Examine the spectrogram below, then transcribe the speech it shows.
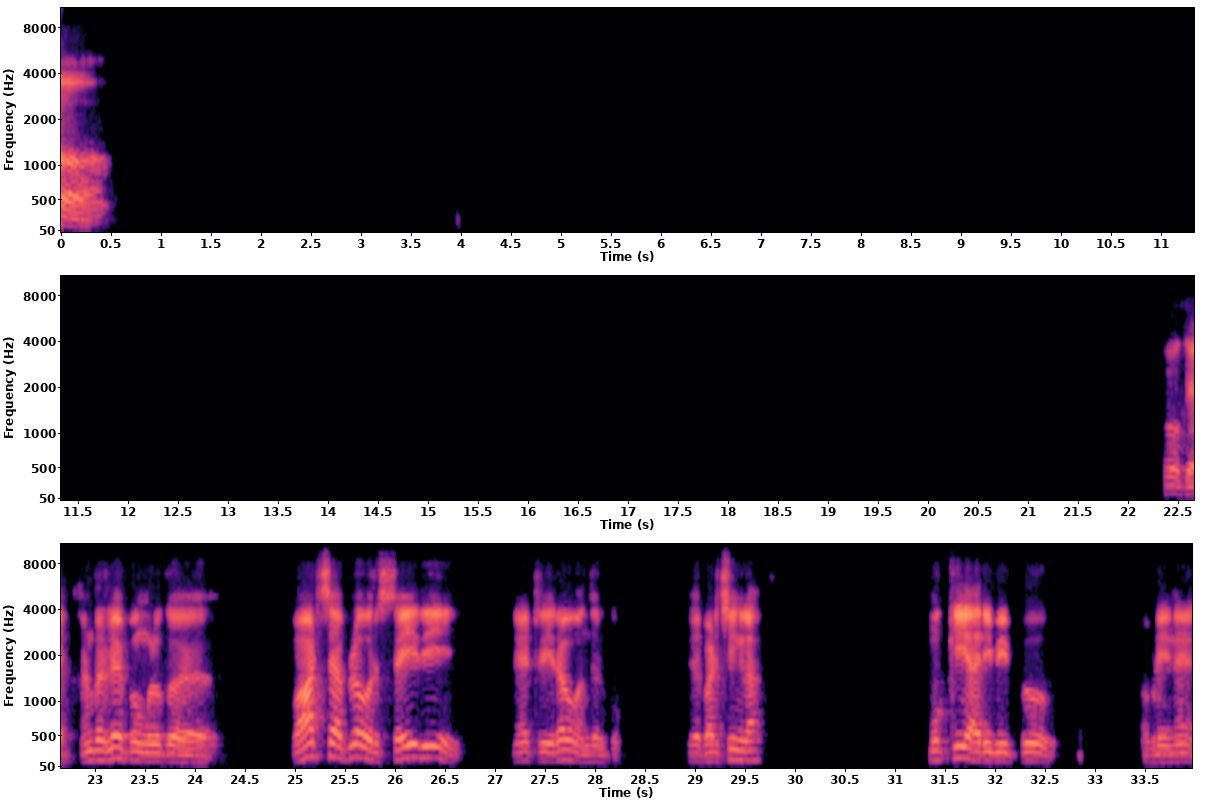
ஓகே நண்பர்களே இப்போ உங்களுக்கு வாட்ஸ்அப்பில் ஒரு செய்தி நேற்று இரவு வந்திருக்கும். இதை படிச்சீங்களா? முக்கிய அறிவிப்பு அப்படின்னு.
